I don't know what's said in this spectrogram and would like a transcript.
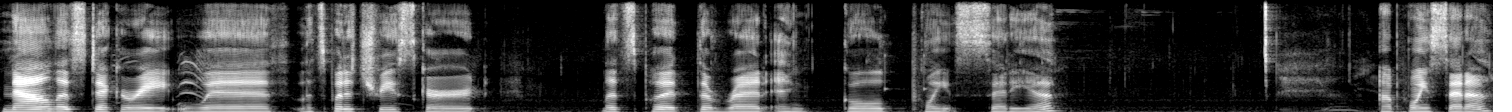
now let's decorate with, let's put a tree skirt. Let's put the red and gold poinsettia. A poinsettia.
